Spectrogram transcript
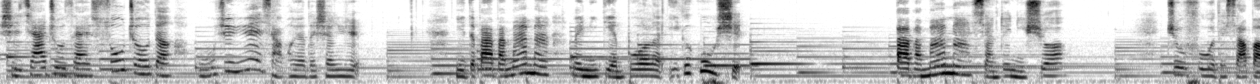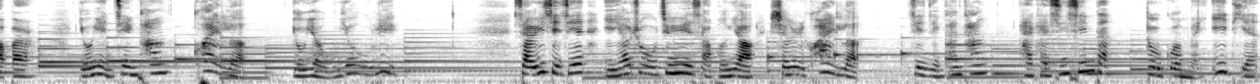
是家住在苏州的吴俊岳小朋友的生日。你的爸爸妈妈为你点播了一个故事。爸爸妈妈想对你说：祝福我的小宝贝儿，永远健康快乐，永远无忧无虑。小鱼姐姐也要祝吴俊岳小朋友生日快乐，健健康康、开开心心的度过每一天。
